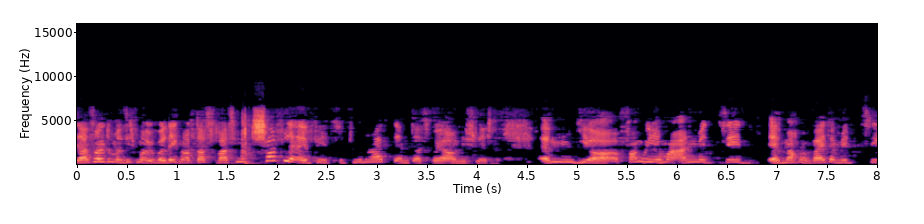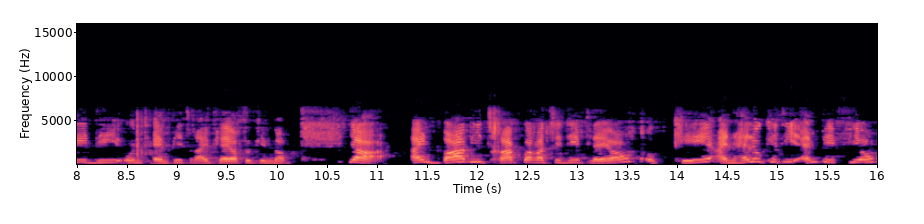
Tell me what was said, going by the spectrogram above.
da sollte man sich mal überlegen, ob das was mit Shuffle LP zu tun hat, denn das wäre auch nicht schlecht. Ähm, ja, fangen wir hier mal an mit C, äh, machen wir weiter mit CD und MP3 Player für Kinder. Ja, ein Barbie tragbarer CD Player, okay, ein Hello Kitty MP4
